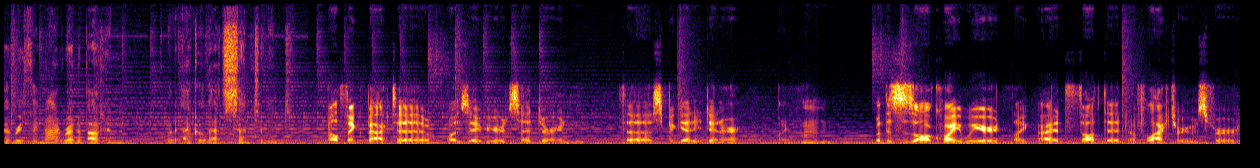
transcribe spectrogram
Everything I read about him would echo that sentiment. I'll think back to what Xavier had said during the spaghetti dinner. Like, hmm. But this is all quite weird. Like, I had thought that a phylactery was for,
